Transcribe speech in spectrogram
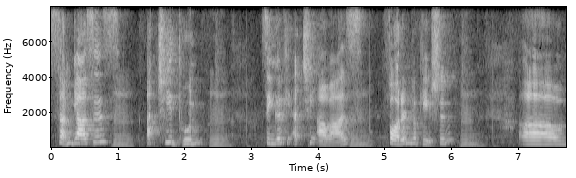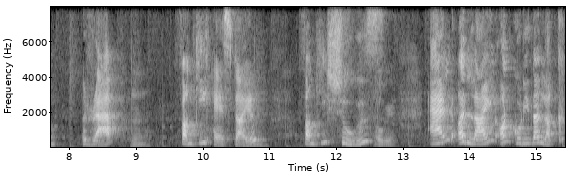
सनग्लासेस अच्छी धुन सिंगर की अच्छी आवाज़ foreign location rap funky hair style funky shoes and a line on कुड़ी द लक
